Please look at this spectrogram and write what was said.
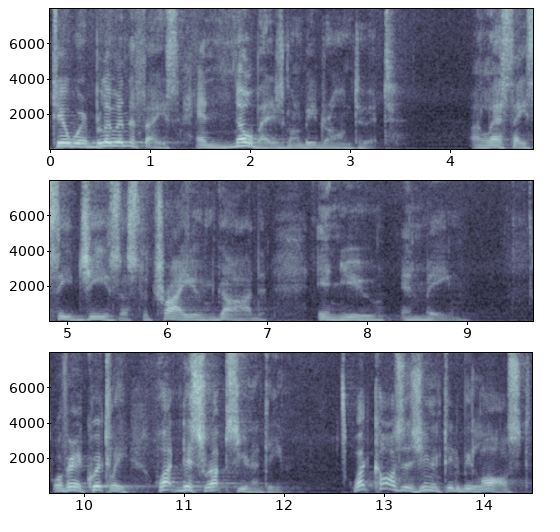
Till we're blue in the face, and nobody's going to be drawn to it unless they see Jesus, the triune God, in you and me. Well, very quickly, what disrupts unity? What causes unity to be lost?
